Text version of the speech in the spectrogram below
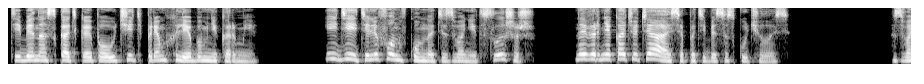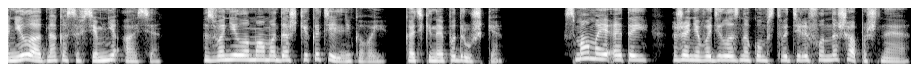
«Тебе нас с Катькой поучить, прям хлебом не корми. Иди, телефон в комнате звонит, слышишь? Наверняка тетя Ася по тебе соскучилась». Звонила, однако, совсем не Ася. Звонила мама Дашки Котельниковой, Катькиной подружке. С мамой этой Женя водила знакомство телефонно-шапошное.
